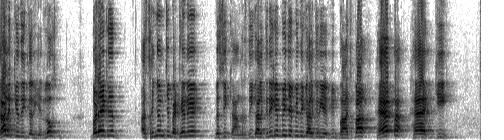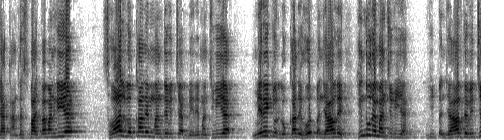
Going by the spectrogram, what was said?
ਗੱਲ ਕਿਹਦੀ ਕਰੀਏ? ਲੋਕ ਬੜੇ ਇੱਕ ਅਸੰਯਮ 'ਚ ਬੈਠੇ ਨੇ ਵੀ ਅਸੀਂ ਕਾਂਗਰਸ ਦੀ ਗੱਲ ਕਰੀਏ ਕਿ ਬੀਜੇਪੀ ਦੀ ਗੱਲ ਕਰੀਏ, ਵੀ ਭਾਜਪਾ ਹੈ ਤਾਂ ਹੈ ਕੀ? ਕਿਆ ਕਾਂਗਰਸ ਭਾਜਪਾ ਬਣ ਗਈ ਹੈ? ਸਵਾਲ ਲੋਕਾਂ ਦੇ ਮਨ ਦੇ ਵਿੱਚ ਹੈ, ਮੇਰੇ ਮਨ 'ਚ ਵੀ ਹੈ। ਮੇਰੇ ਕਿਉਂ ਲੋਕਾਂ ਦੇ ਹੋਰ ਪੰਜਾਬ ਦੇ, ਹਿੰਦੂ ਦੇ ਮਨ 'ਚ ਵੀ ਹੈ ਵੀ ਪੰਜਾਬ ਦੇ ਵਿੱਚ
